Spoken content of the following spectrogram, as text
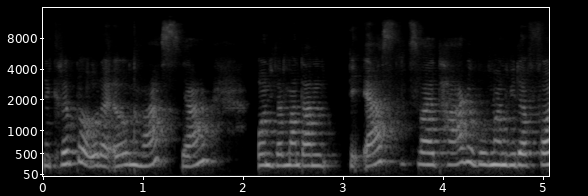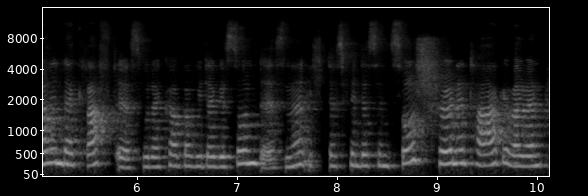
eine Grippe oder irgendwas, ja. Und wenn man dann die ersten zwei Tage, wo man wieder voll in der Kraft ist, wo der Körper wieder gesund ist, ne, ich das finde, das sind so schöne Tage, weil dann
